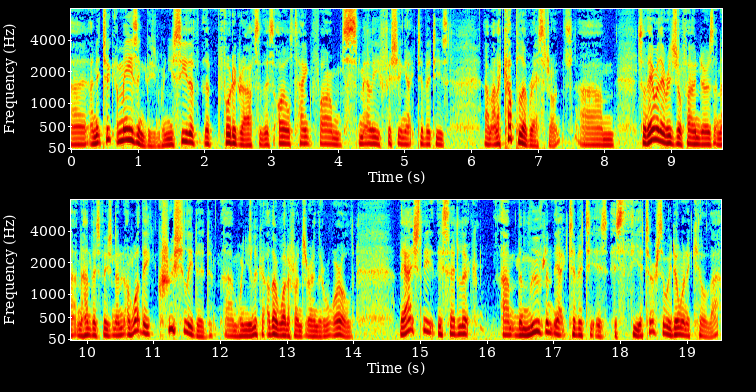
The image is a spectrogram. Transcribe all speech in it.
uh, and it took amazing vision. When you see the, the photographs of this oil tank farm, smelly fishing activities, um, and a couple of restaurants. Um, so they were the original founders and, and had this vision. And, and, what they crucially did, um, when you look at other waterfronts around the world, they actually they said, look, um, the movement, the activity is is theatre, so we don't want to kill that.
